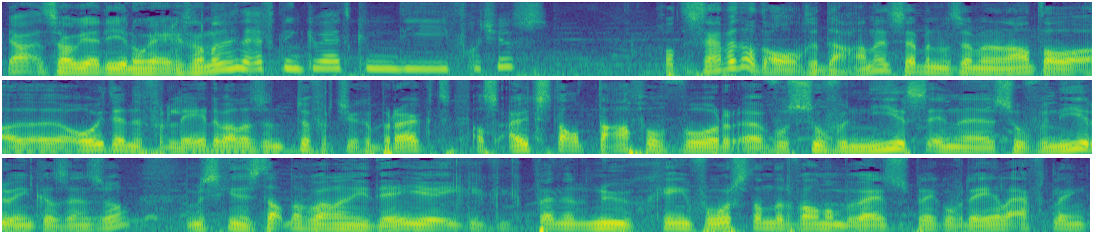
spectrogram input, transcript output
Ja, zou jij die nog ergens anders in de Efteling kwijt kunnen, die fortjes? Ze hebben dat al gedaan. Hè. Ze, hebben, ze hebben een aantal, uh, ooit in het verleden wel eens een tuffertje gebruikt als uitstaltafel voor, uh, voor souvenirs in uh, souvenirwinkels en zo. Misschien is dat nog wel een idee. Ik, ik, ik, ben er nu geen voorstander van om bij wijze van spreken over de hele Efteling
